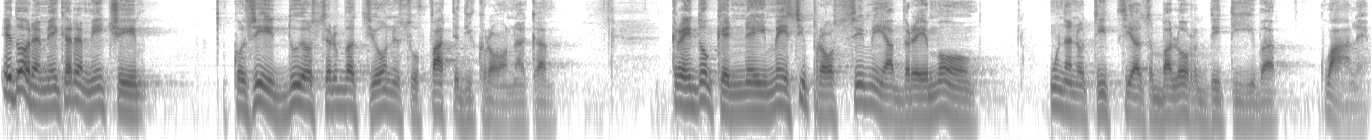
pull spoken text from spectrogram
Ed ora, miei cari amici, così due osservazioni su fatti di cronaca. Credo che nei mesi prossimi avremo una notizia sbalorditiva. Quale?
